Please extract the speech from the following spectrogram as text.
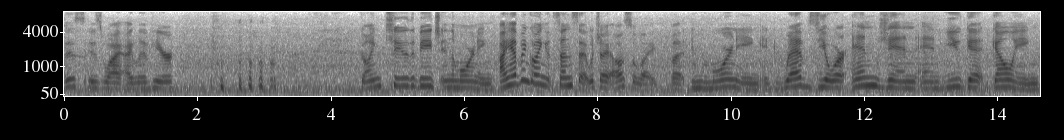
this is why I live here. going to the beach in the morning. I have been going at sunset, which I also like, but in the morning it revs your engine and you get going.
